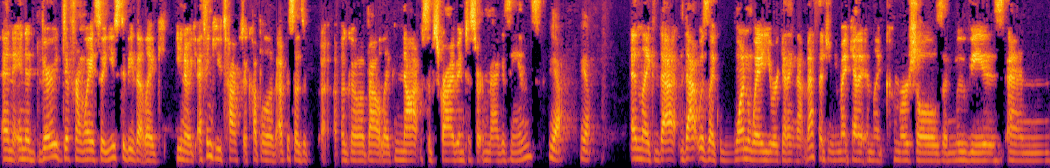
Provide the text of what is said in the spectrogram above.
and in a very different way. So it used to be that like, you know, I think you talked a couple of episodes ago about like not subscribing to certain magazines. Yeah. Yeah. And like that, that was like one way you were getting that message and you might get it in like commercials and movies and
